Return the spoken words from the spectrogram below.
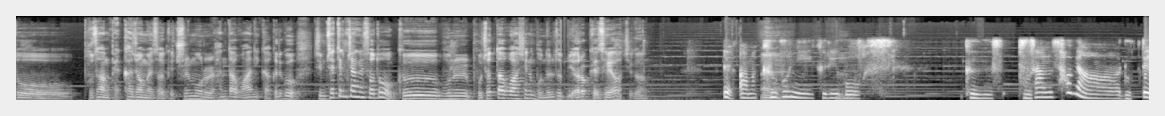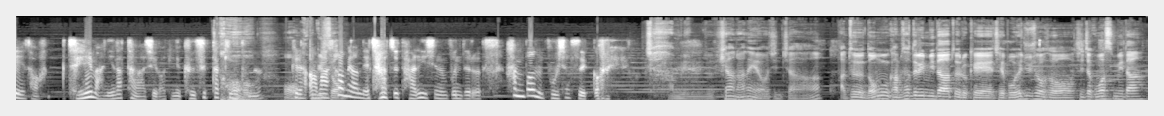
또 부산 백화점에서 이렇게 출몰을 한다고 하니까 그리고 지금 채팅창에서도 그분을 보셨다고 하시는 분들도 여러 계세요, 지금. 네, 아마 네. 그분이 그리고 그 스- 부산 서면 롯데에서 제일 많이 나타나시거든요, 그 스타킹 분은. 어, 그래 아마 거기서 서면에 자주 다니시는 분들은 한 번은 보셨을 거예요. 참 희한하네요, 진짜. 아무튼 너무 감사드립니다. 또 이렇게 제보해 주셔서 진짜 고맙습니다.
